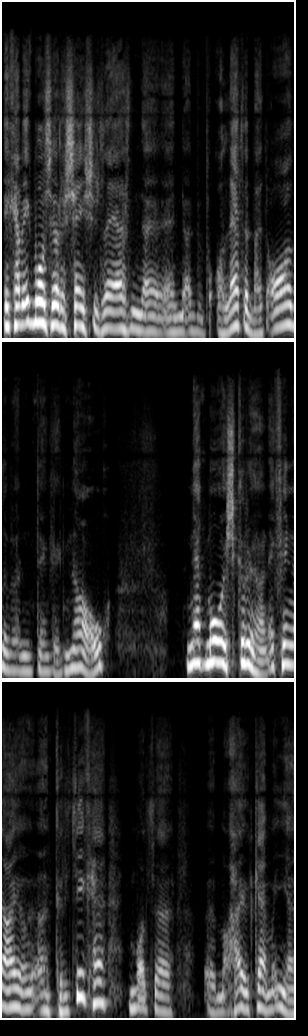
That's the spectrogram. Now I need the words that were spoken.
Ik heb ik moest recensies lezen en, en letten bij het oude, denk ik, nou, net mooi schreeuwen. Ik vind hij een, een kritiek, hè, moet, uh, um, hij kan ja,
